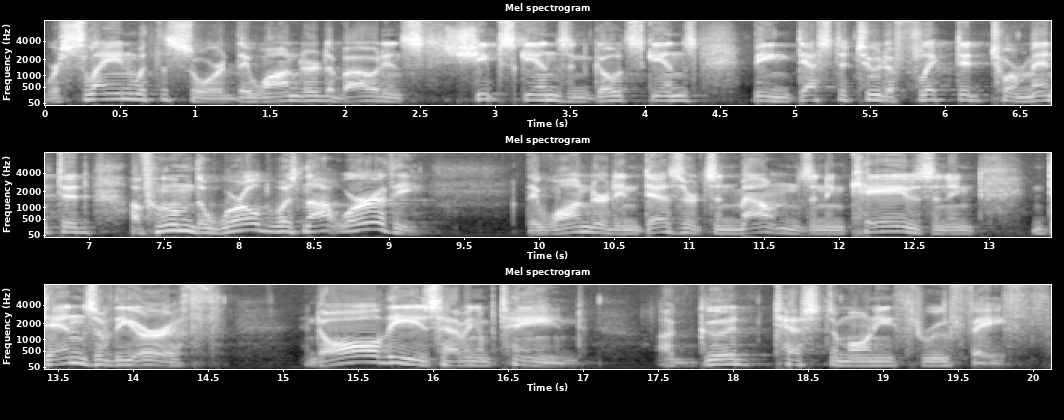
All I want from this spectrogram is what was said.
were slain with the sword. They wandered about in sheepskins and goatskins, being destitute, afflicted, tormented, of whom the world was not worthy. They wandered in deserts and mountains and in caves and in dens of the earth. And all these having obtained, a good testimony through faith.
